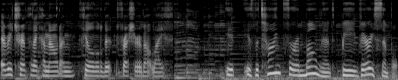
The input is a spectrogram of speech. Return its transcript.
every trip that I come out I feel a little bit fresher about life. It is the time for a moment be very simple.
